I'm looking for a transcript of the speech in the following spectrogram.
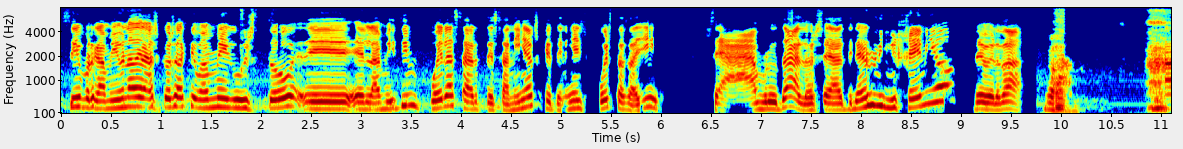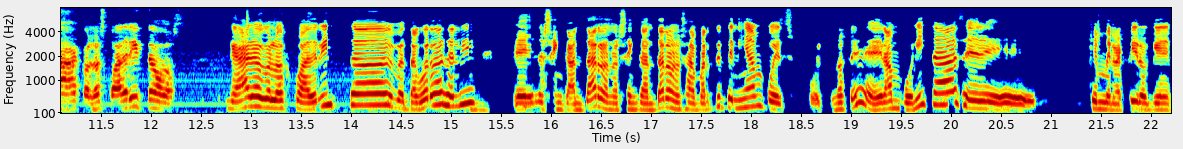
Sí, porque a mí una de las cosas que más me gustó eh, en la meeting fue las artesanías que teníais puestas allí. O sea, brutal, o sea, tenían un ingenio de verdad. Ah, con los cuadritos. Claro, con los cuadritos, ¿te acuerdas, Eli? Eh, nos encantaron, nos encantaron. O sea, aparte tenían, pues, pues no sé, eran bonitas, eh, que me refiero que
